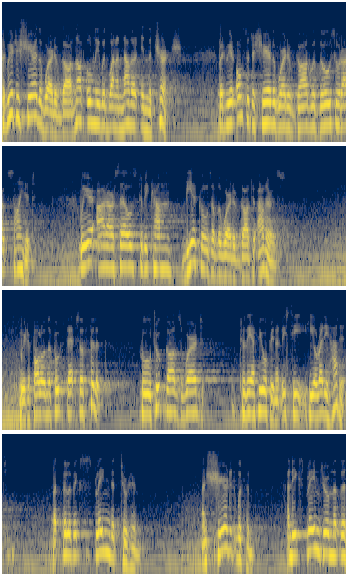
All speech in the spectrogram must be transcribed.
But we are to share the Word of God not only with one another in the church, but we are also to share the Word of God with those who are outside it. We are ourselves to become vehicles of the Word of God to others. We are to follow in the footsteps of Philip, who took God's Word to the Ethiopian. At least he, he already had it. But Philip explained it to him and shared it with him. And he explained to him that the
